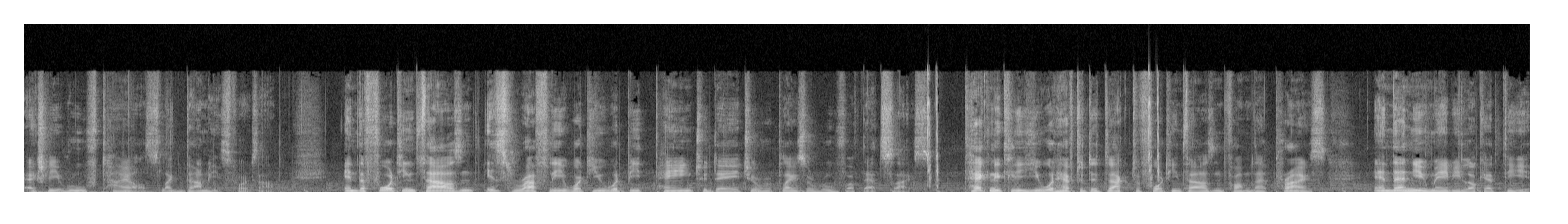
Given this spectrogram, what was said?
actually roof tiles, like dummies, for example. And the 14,000 is roughly what you would be paying today to replace a roof of that size. Technically, you would have to deduct the 14,000 from that price. And then you maybe look at the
